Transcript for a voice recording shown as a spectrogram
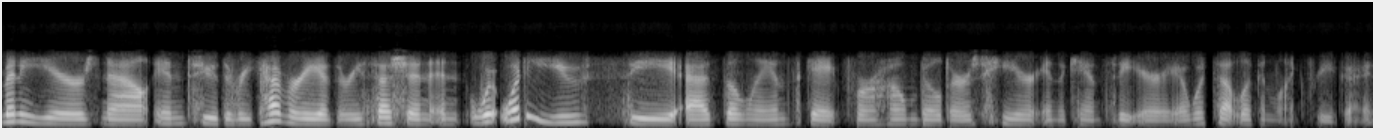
many years now into the recovery of the recession, and wh- what do you see as the landscape for home builders here in the Kansas City area? What's that looking like for you guys?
